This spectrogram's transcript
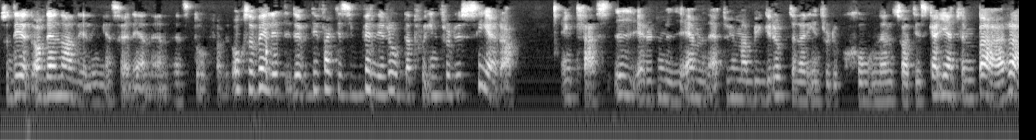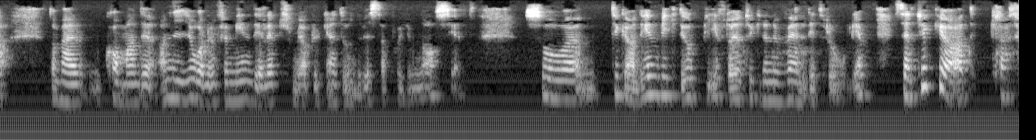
Så det, av den anledningen så är det en, en, en stor favorit. Också väldigt, det, det är faktiskt väldigt roligt att få introducera en klass i eurytmiämnet och hur man bygger upp den här introduktionen så att det ska egentligen bära de här kommande ja, nio åren för min del eftersom jag brukar inte undervisa på gymnasiet. Så eh, tycker jag det är en viktig uppgift och jag tycker den är väldigt rolig. Sen tycker jag att klass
